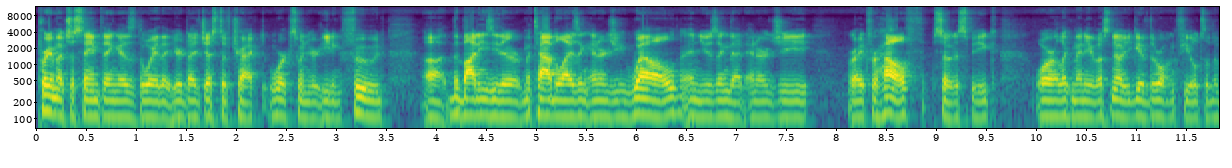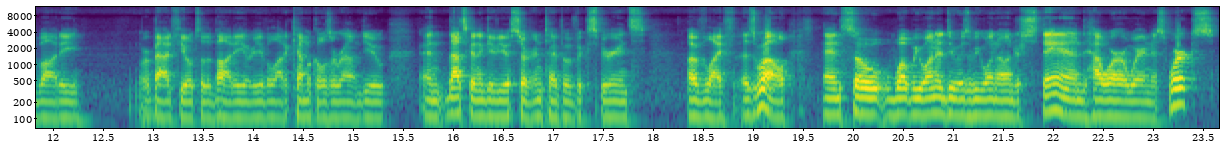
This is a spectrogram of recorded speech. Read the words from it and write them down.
pretty much the same thing as the way that your digestive tract works when you're eating food. Uh, the body's either metabolizing energy well and using that energy right for health, so to speak, or like many of us know, you give the wrong fuel to the body or bad fuel to the body, or you have a lot of chemicals around you, and that's going to give you a certain type of experience of life as well. And so, what we want to do is we want to understand how our awareness works,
